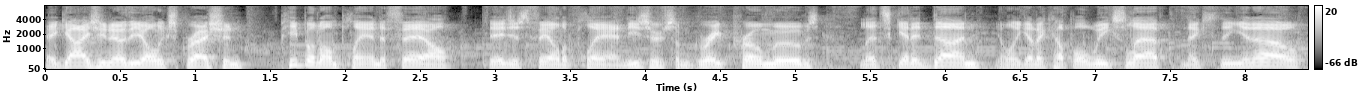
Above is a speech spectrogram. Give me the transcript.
Hey guys, you know the old expression people don't plan to fail, they just fail to plan. These are some great pro moves. Let's get it done. You only got a couple of weeks left. Next thing you know,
